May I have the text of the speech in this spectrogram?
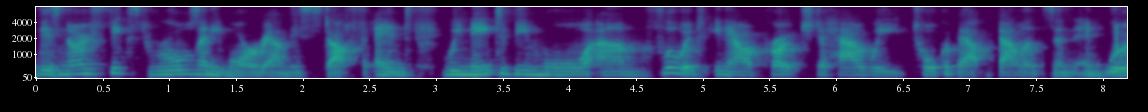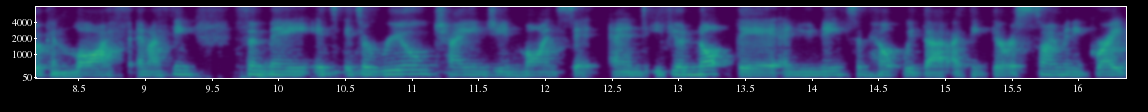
there's no fixed rules anymore around this stuff. And we need to be more um, fluid in our approach to how we talk about balance and, and work and life. And I think for me, it's it's a real change in mindset. And if you're not there and you need some help with that, I think there are so many great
